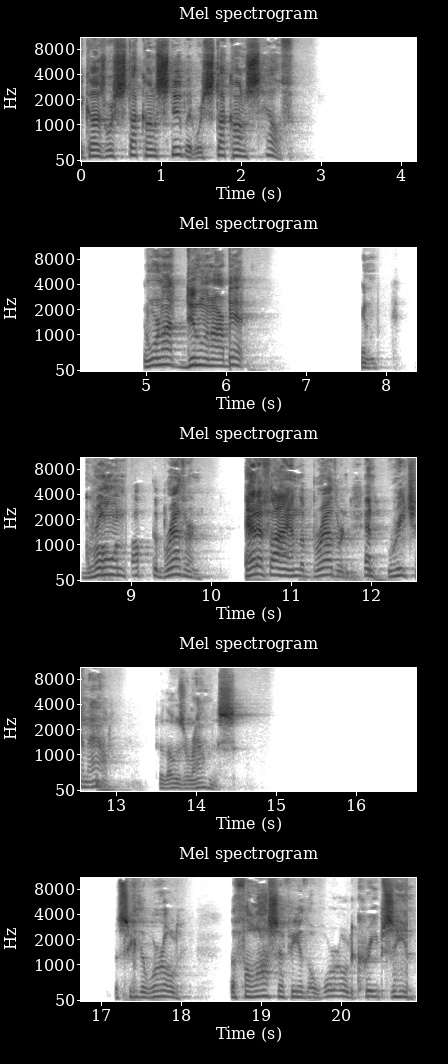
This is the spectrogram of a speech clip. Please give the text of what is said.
Because we're stuck on stupid, we're stuck on self. And we're not doing our bit and growing up the brethren, edifying the brethren, and reaching out to those around us. But see, the world, the philosophy of the world creeps in,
